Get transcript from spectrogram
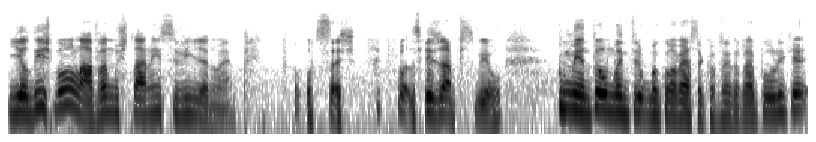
e ele diz, bom, lá vamos estar em Sevilha, não é? Ou seja, você já percebeu, comentou uma, uma conversa com o Presidente da República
